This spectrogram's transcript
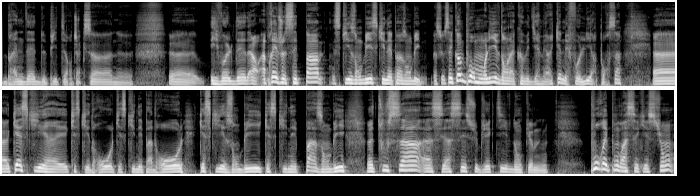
Branded de Peter Jackson, euh, Evil Dead. Alors après, je sais pas ce qui est zombie, ce qui n'est pas zombie. Parce que c'est comme pour mon livre dans la comédie américaine, mais faut le lire pour ça. qu'est-ce qui est drôle, qu'est-ce qui n'est pas drôle, qu'est-ce qui est zombie, qu'est-ce qui n'est pas zombie? Euh, tout ça, euh, c'est assez subjectif. Donc, euh, pour répondre à ces questions,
